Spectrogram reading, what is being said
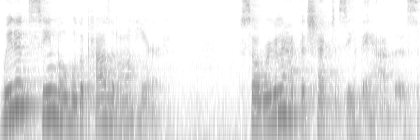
we didn't see mobile deposit on here. So we're gonna have to check to see if they have this.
